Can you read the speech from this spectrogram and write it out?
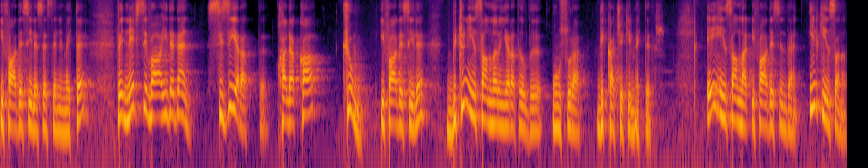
ifadesiyle seslenilmekte ve nefsi vahideden sizi yarattı. Halaka küm ifadesiyle bütün insanların yaratıldığı unsura dikkat çekilmektedir. Ey insanlar ifadesinden ilk insanın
